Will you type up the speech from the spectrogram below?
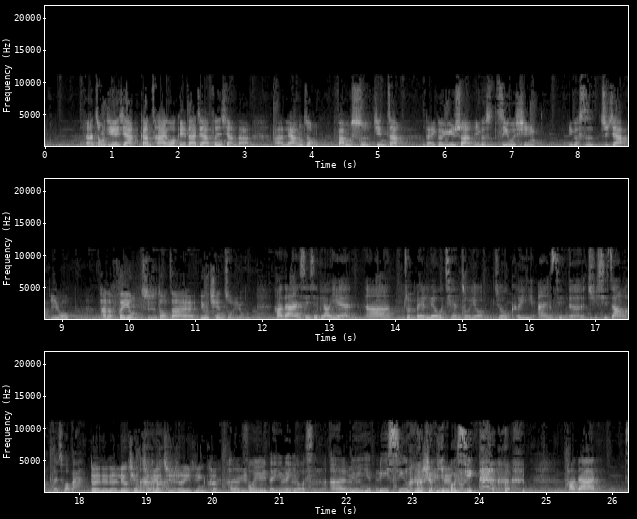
嗯，总结一下，刚才我给大家分享的啊两种方式进藏的一个预算，一个是自由行，一个是自驾游，它的费用其实都在六千左右。好的，谢谢表言。嗯，准备六千左右就可以安心的去西藏了，没错吧？对对对，六千左右 其实已经很很富裕的一个游行了，呃，旅旅行是 游行。好的。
